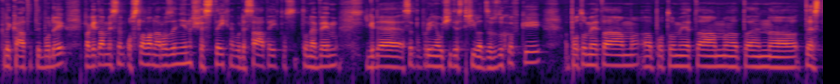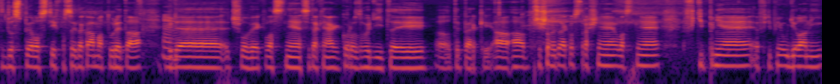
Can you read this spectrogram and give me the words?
klikáte ty body. Pak je tam, myslím, oslava narozenin, šestých nebo desátých, to, to nevím, kde se poprvé naučíte střílet ze vzduchovky. A potom je tam, potom je tam ten test dospělosti, v podstatě taková maturita, kde člověk vlastně si tak nějak jako rozhodí ty, ty perky. A, a přišlo mi to jako strašně vlastně vtipně, vtipně udělaný.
